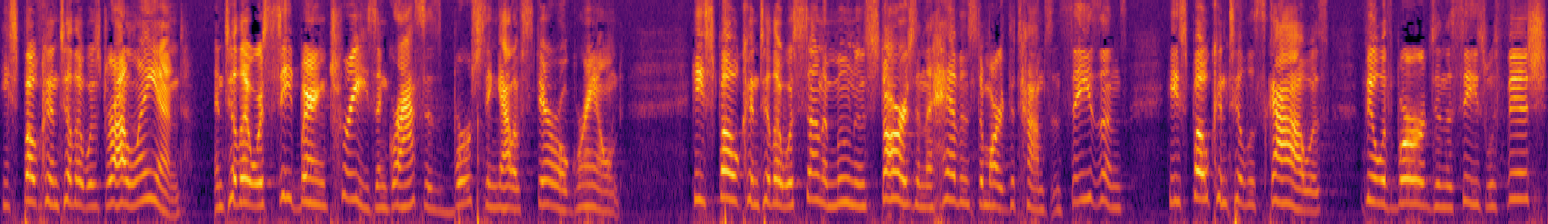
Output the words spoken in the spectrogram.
He spoke until there was dry land, until there were seed bearing trees and grasses bursting out of sterile ground. He spoke until there was sun and moon and stars in the heavens to mark the times and seasons. He spoke until the sky was filled with birds and the seas with fish,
